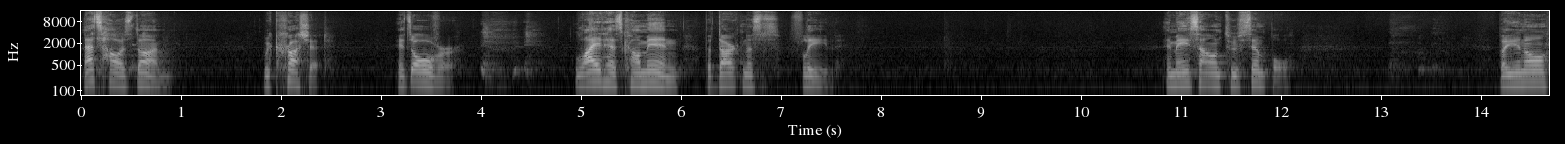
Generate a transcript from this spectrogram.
That's how it's done. We crush it. It's over. Light has come in, the darkness fleed. It may sound too simple. But you know,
